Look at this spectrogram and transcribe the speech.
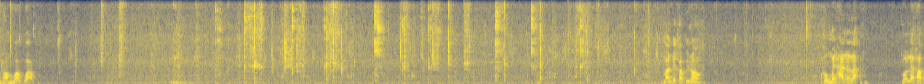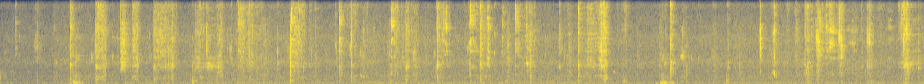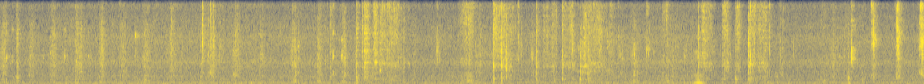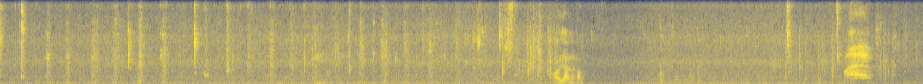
โอ้ตอนท้องวับวับมันเลยครับพี่น้อง คงไม่ทันแล้วล่ะ หมดแล้วครับ ขออนุญาตนะครับ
